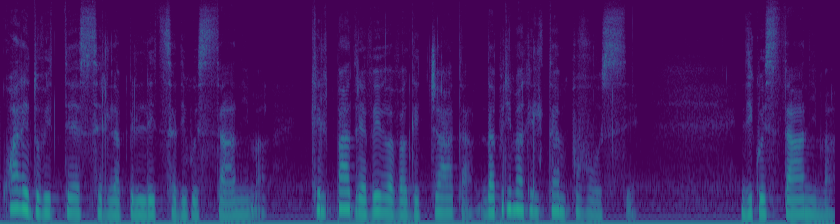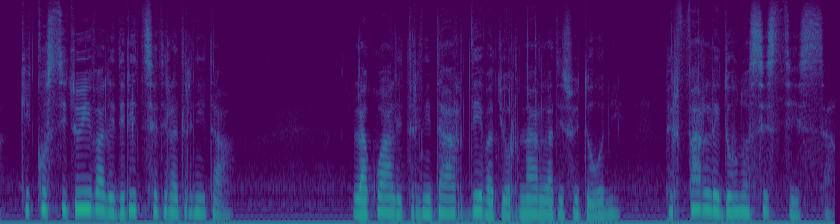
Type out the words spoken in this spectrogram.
quale dovette essere la bellezza di quest'anima che il Padre aveva vagheggiata da prima che il tempo fosse, di quest'anima che costituiva le delizie della Trinità, la quale Trinità ardeva di ornarla dei suoi doni per farle dono a se stessa.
